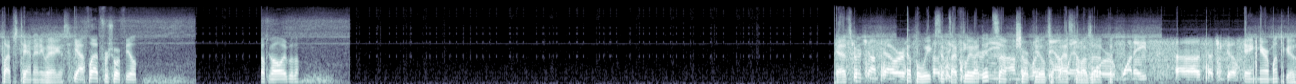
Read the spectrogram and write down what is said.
flaps 10 anyway, I guess. Yeah, flaps for short field. Don't have to go all the way with them. Yeah, it's been Georgetown Tower. a couple weeks since I flew. I did some short fields the last time I was up, but One eight, uh, touch and go. dang near a month ago.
